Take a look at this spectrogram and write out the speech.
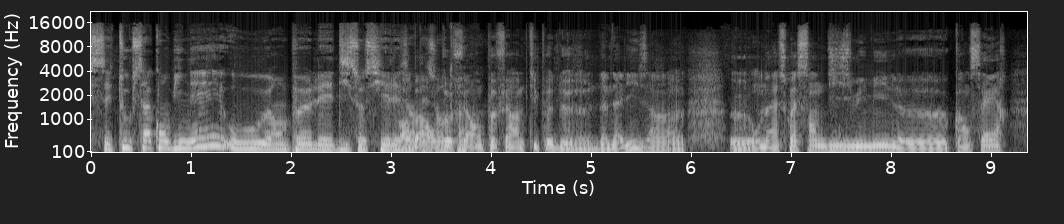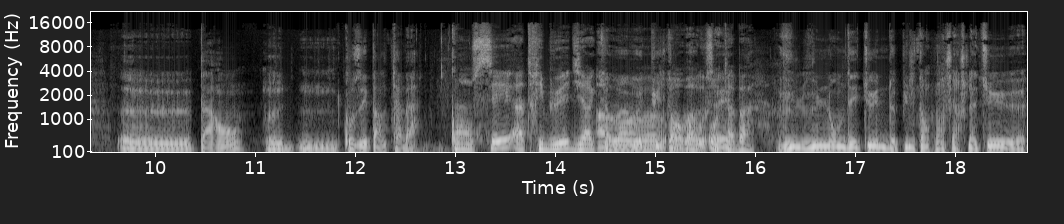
C'est tout ça combiné ou on peut les dissocier les oh, uns bah, des on autres peut faire, On peut faire un petit peu d'analyse. Hein. on a 78 000 cancers par an causés par le tabac qu'on sait attribuer directement ah au, bah, tabac. Vu, le nombre d'études depuis le temps qu'on cherche là-dessus, euh,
